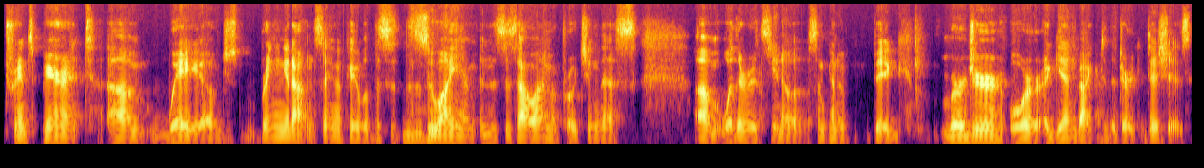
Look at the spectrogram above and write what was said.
transparent um, way of just bringing it out and saying, okay, well, this is, this is who I am and this is how I'm approaching this. Um, whether it's, you know, some kind of big merger or again, back to the dirty dishes,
